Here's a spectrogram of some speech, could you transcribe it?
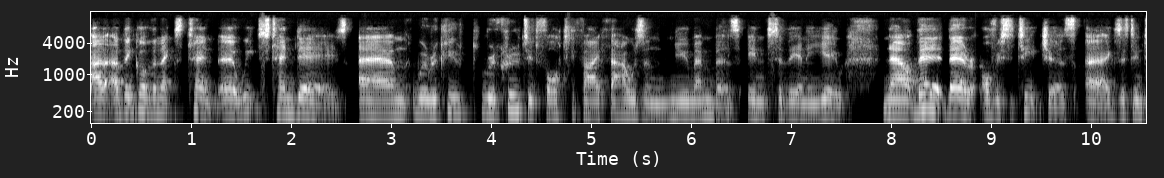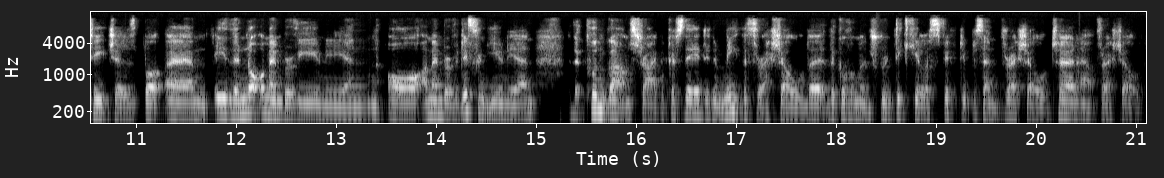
I, I, think over the next 10 uh, weeks 10 days um, we recruit, recruited 45,000 new members into the NEU now they're they're obviously teachers uh, existing teachers but um, either not a member of a union or a member of a different union that couldn't go out on strike because they didn't meet the threshold the, the government's ridiculous 50% threshold turnout threshold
